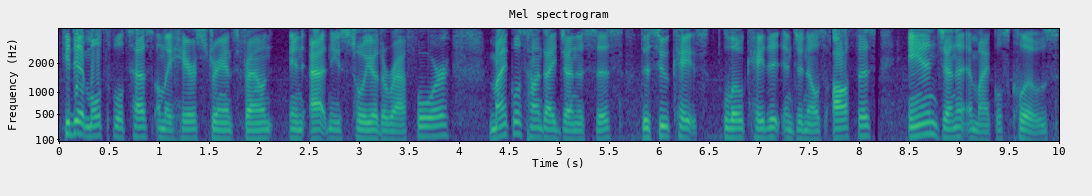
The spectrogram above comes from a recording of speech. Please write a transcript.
He did multiple tests on the hair strands found in Atney's Toyota RAV4, Michael's Hyundai Genesis, the suitcase located in Janelle's office, and Jenna and Michael's clothes.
